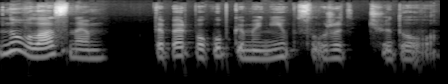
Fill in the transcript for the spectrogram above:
Ну, власне, тепер покупки мені служать чудово.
